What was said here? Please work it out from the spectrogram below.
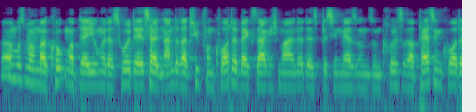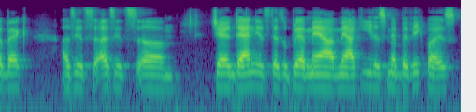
Da muss man mal gucken, ob der Junge das holt. Der ist halt ein anderer Typ von Quarterback, sag ich mal. Ne? Der ist ein bisschen mehr so ein, so ein größerer Passing-Quarterback als jetzt, als jetzt ähm, Jalen Daniels, der so mehr, mehr agil ist, mehr bewegbar ist.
